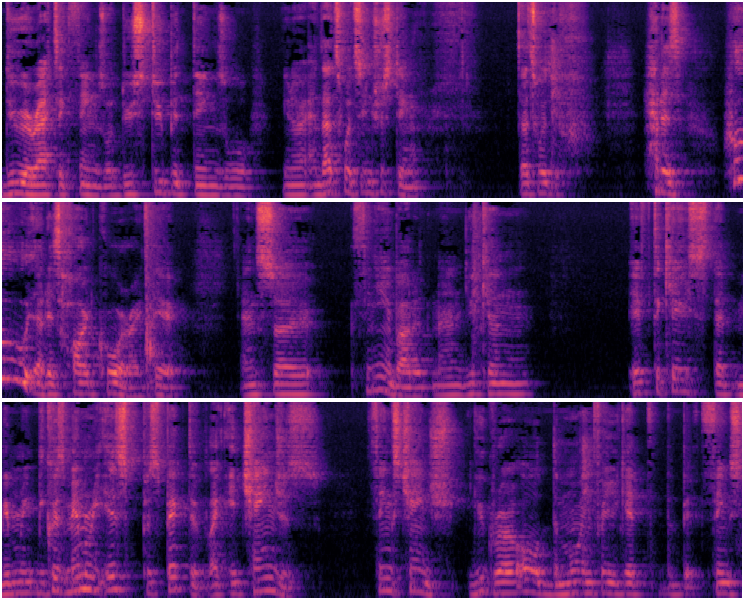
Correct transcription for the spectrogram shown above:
do erratic things or do stupid things or, you know, and that's what's interesting. That's what, that is, whoo, that is hardcore right there. And so thinking about it, man, you can, if the case that memory, because memory is perspective, like it changes, things change. You grow old, the more info you get, the things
